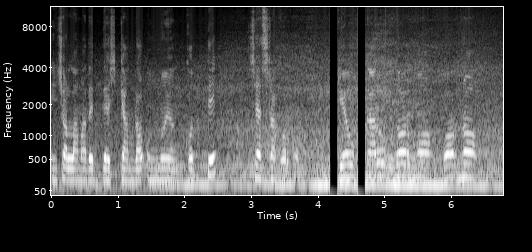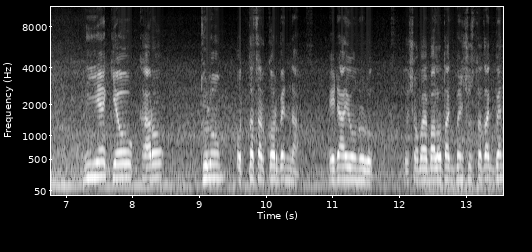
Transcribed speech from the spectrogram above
ইনশাল্লাহ আমাদের দেশকে আমরা উন্নয়ন করতে চেষ্টা করব। কেউ কারও ধর্ম, বর্ণ নিয়ে কেউ কারও জুলুম, অত্যাচার করবেন না। এটাই অনুরোধ। তো সবাই ভালো থাকবেন, সুস্থ থাকবেন,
